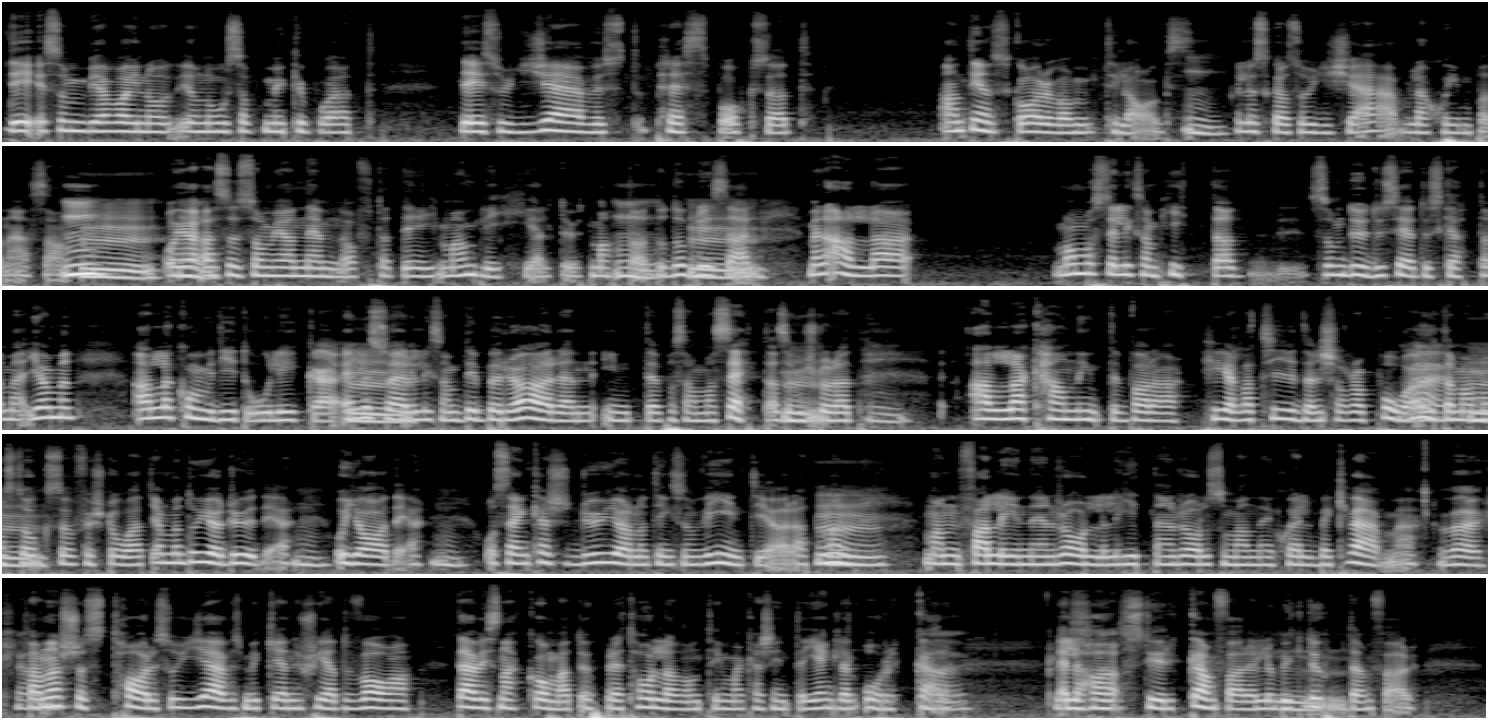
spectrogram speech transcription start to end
det- är som jag var inne och jag nosade mycket på att det är så jävligt press på också att antingen ska du vara till lags Mm. eller ska du ha så jävla skinn på näsan. Mm. Mm. Och jag, Mm. alltså, som jag nämner ofta, att det är, man blir helt utmattad. Mm. Och då blir det så här, men alla... Man måste liksom hitta, som du, du säger att du skrattar med. Ja men alla kommer dit olika. Eller så är det liksom, det berör en inte på samma sätt. Alltså Mm. förstår du att Mm. Alla kan inte bara hela tiden köra på. Nej. Utan man måste Mm. också förstå att ja men då gör du det. Mm. Och jag det. Mm. Och sen kanske du gör någonting som vi inte gör. Att man, Mm. man faller in i en roll eller hittar en roll som man är själv bekväm med. Verkligen. För annars så tar det så jävligt mycket energi att vara, där vi snackar om att upprätthålla någonting man kanske inte egentligen orkar. Eller har styrkan för eller byggt Mm. upp den för.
